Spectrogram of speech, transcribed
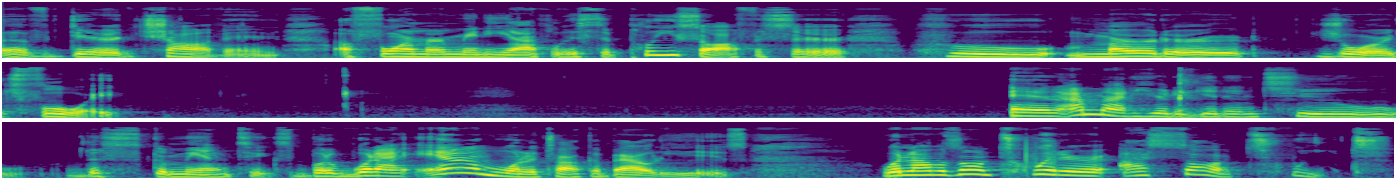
of Derek Chauvin, a former Minneapolis police officer who murdered George Floyd. And I'm not here to get into the schematics, but what I am want to talk about is when I was on Twitter, I saw a tweet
